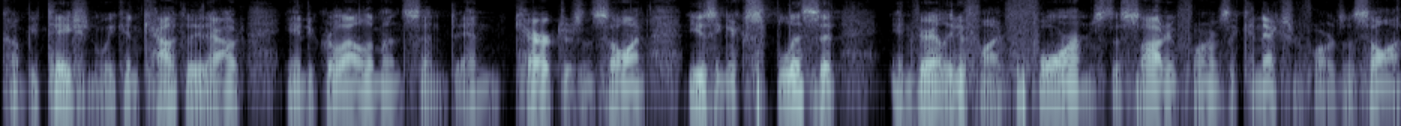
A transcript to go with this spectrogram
computation. We can calculate out integral elements and, and characters and so on using explicit invariantly defined forms, the soldering forms, the connection forms, and so on.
